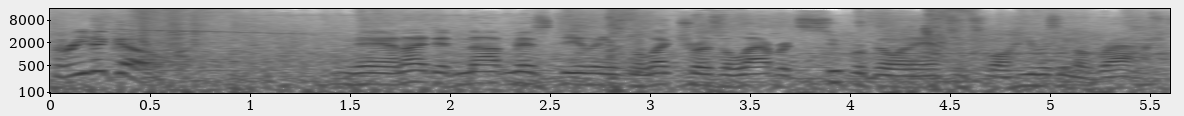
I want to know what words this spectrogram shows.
Three to go. Man, I did not miss dealing with Electro's elaborate supervillain antics while he was in the raft.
